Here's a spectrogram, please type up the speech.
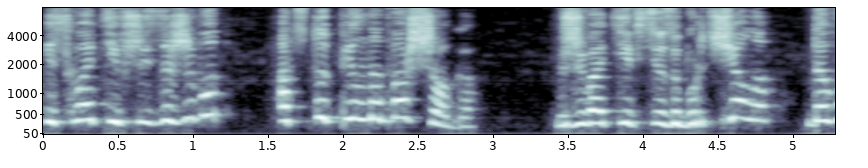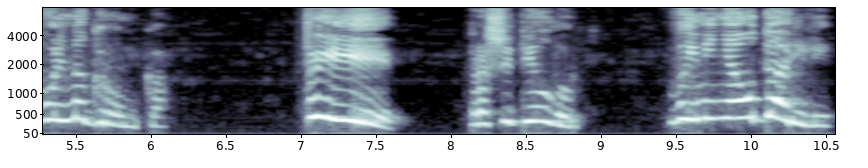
и, схватившись за живот, отступил на два шага. В животе все забурчало довольно громко. «Ты!» – прошипел лорд. «Вы меня ударили!»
